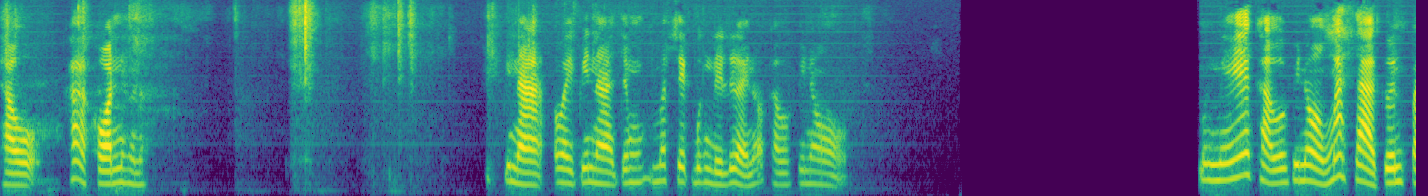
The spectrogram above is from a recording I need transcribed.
เท่าค่าคอนนี่พุ่นนะพี่นาเอาไว้พี่นาจังมาเช็คเบิ่งเรื่อยๆเนาะค่ะว่าพี่น้อง มึงแม่ค่ะว่าพี่น้องมาสาเกินไป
